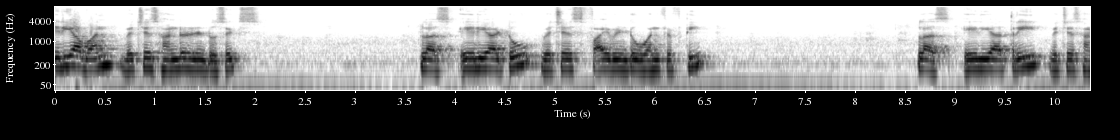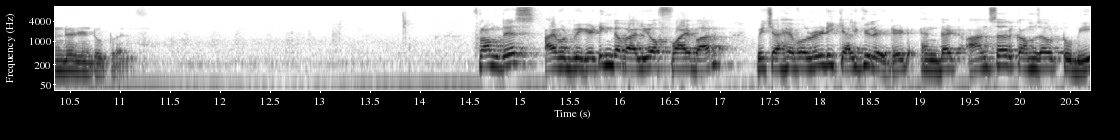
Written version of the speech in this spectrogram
area 1 which is 100 into 6 plus area 2 which is 5 into 150 plus area 3 which is 100 into 12 from this I would be getting the value of y bar which I have already calculated and that answer comes out to be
